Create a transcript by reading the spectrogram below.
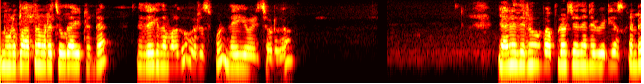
നമ്മുടെ പാത്രം ഇവിടെ ചൂടായിട്ടുണ്ട്. ഇതിലേക്ക് നമുക്ക് ഒരു സ്പൂൺ നെയ്യ് ഒഴിച്ചു കൊടുക്കുക ഞാൻ ഇതിനു മുമ്പ് അപ്ലോഡ് ചെയ്ത എന്റെ വീഡിയോസ് കണ്ട്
